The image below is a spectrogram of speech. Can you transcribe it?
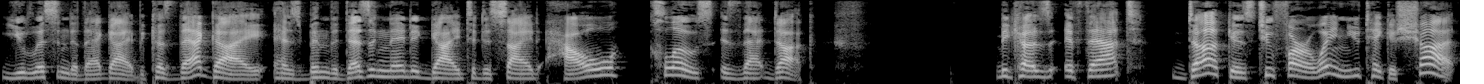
you listen to that guy because that guy has been the designated guy to decide how close is that duck. Because if that duck is too far away and you take a shot,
